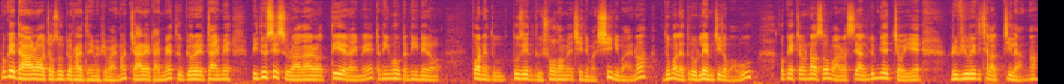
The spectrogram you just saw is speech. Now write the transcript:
ဟုတ်ကဲ့ဒါကတော့ကျော်စိုးပြောထားတဲ့သတင်းပဲဖြစ်ပါတယ်နော်ကြားတဲ့အတိုင်းပဲသူပြောတဲ့အတိုင်းပဲပြည်သူစစ်ဆိုတာကတော့သိတဲ့အတိုင်းပဲတနည်းမဟုတ်တနည်းနဲ့တော့သူကလည်းသူသူစိတ်သူ show သွားမယ့်အခြေအနေမှာရှိနေပါတယ်နော်ဘယ်သူမှလည်းသူတို့လက်မကြည့်တော့ပါဘူးဟုတ်ကဲ့ကျွန်တော်နောက်ဆုံးမှာတော့ဆရာလူမြတ်ကျော်ရဲ့ review လေးတစ်ချက်လောက်ကြည့်လိုက်အောင်နော်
